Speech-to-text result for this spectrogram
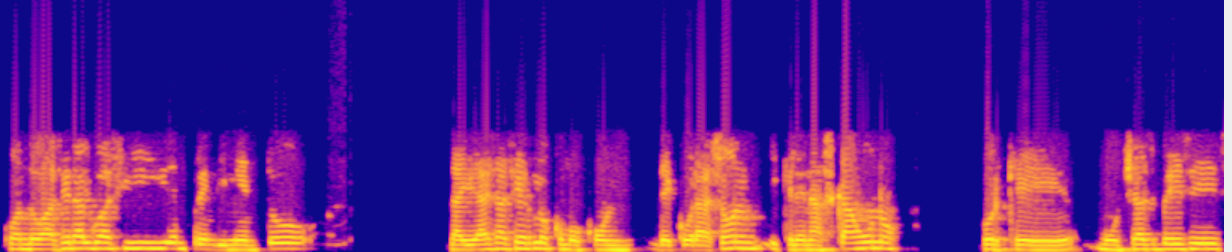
cuando va a hacer algo así de emprendimiento, la idea es hacerlo como con de corazón y que le nazca a uno, porque muchas veces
